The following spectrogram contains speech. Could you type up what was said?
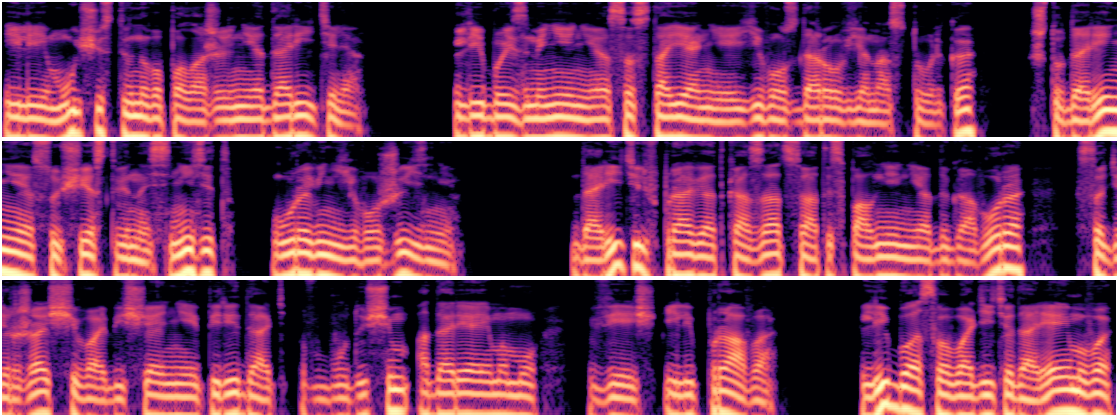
или имущественного положения дарителя, либо изменение состояния его здоровья настолько, что дарение существенно снизит уровень его жизни. Даритель вправе отказаться от исполнения договора, содержащего обещание передать в будущем одаряемому вещь или право, либо освободить одаряемого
